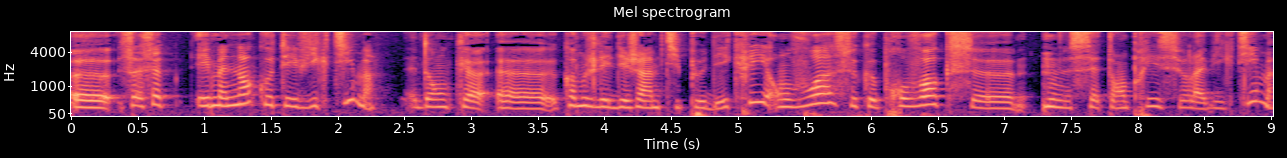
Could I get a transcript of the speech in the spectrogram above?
Euh, et maintenant, côté victime, donc, euh, comme je l'ai déjà un petit peu décrit, on voit ce que provoque cette emprise sur la victime,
